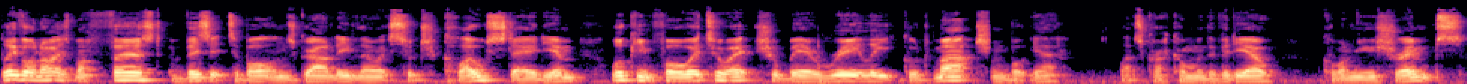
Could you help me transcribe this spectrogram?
believe it or not, it's my first visit to Bolton's ground, even though it's such a close stadium. Looking forward to it. Should be a really good match. But yeah, let's crack on with the video. Come on, you shrimps.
